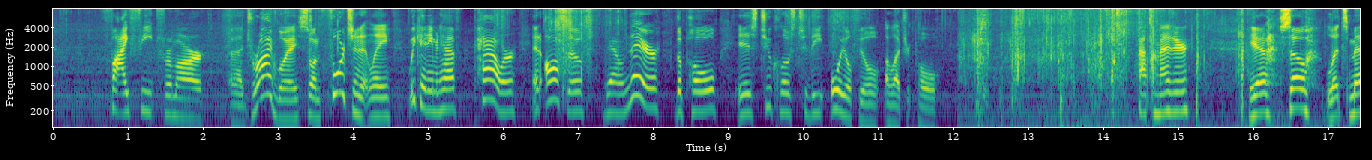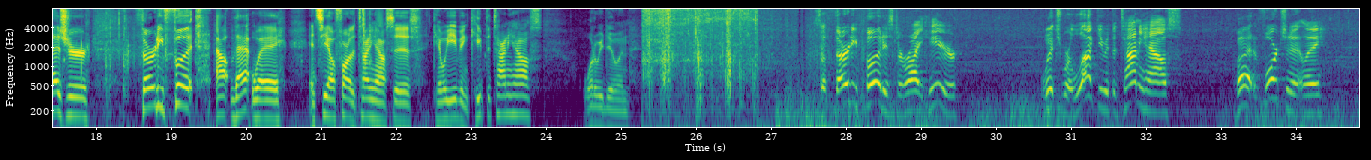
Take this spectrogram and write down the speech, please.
five feet from our uh, driveway. So unfortunately, we can't even have power. And also down there, the pole is too close to the oil field electric pole. About to measure. Yeah, so let's measure 30 foot out that way and see how far the tiny house is. Can we even keep the tiny house? What are we doing? So 30 foot is to right here which we're lucky with the tiny house, but unfortunately,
